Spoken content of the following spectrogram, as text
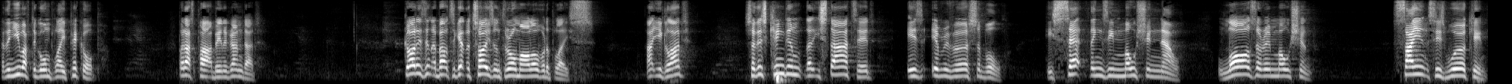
and then you have to go and play pickup. But that's part of being a granddad. God isn't about to get the toys and throw them all over the place. Aren't you glad? So, this kingdom that He started is irreversible. He set things in motion now. Laws are in motion. Science is working.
